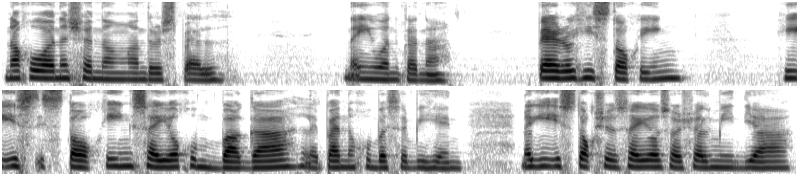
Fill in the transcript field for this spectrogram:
Nakuha na siya ng underspell. Naiwan ka na. Pero he's talking. He is stalking sa'yo, kumbaga, like, paano ko ba sabihin? nag stalk siya sa'yo, social media,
